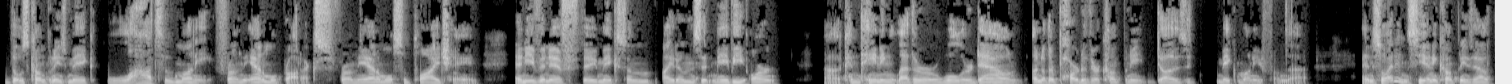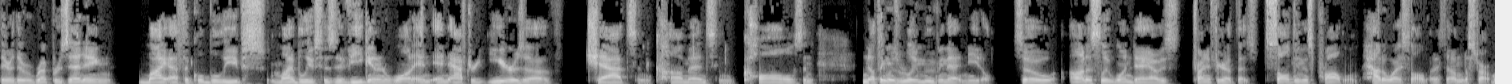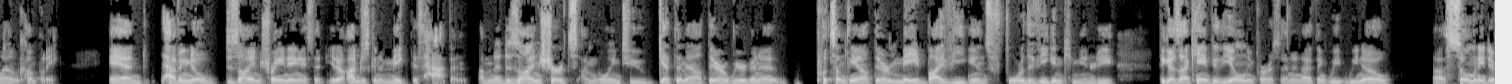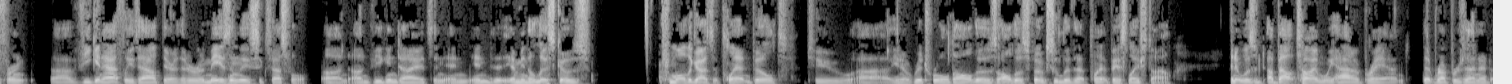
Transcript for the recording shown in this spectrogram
those companies make lots of money from the animal products, from the animal supply chain. And even if they make some items that maybe aren't uh, containing leather or wool or down, another part of their company does make money from that. And so I didn't see any companies out there that were representing my ethical beliefs, my beliefs as a vegan, and want. And, and after years of chats and comments and calls, and nothing was really moving that needle. So honestly, one day I was trying to figure out that solving this problem. How do I solve it? I said, I'm going to start my own company. And having no design training, I said, you know, I'm just going to make this happen. I'm going to design shirts. I'm going to get them out there. We're going to put something out there made by vegans for the vegan community because I can't be the only person. And I think we, we know uh, so many different uh, vegan athletes out there that are amazingly successful on, on vegan diets. And, and, and the, I mean, the list goes from all the guys at Plant Built to uh, you know Rich Roll to all those all those folks who live that plant based lifestyle. And it was about time we had a brand that represented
